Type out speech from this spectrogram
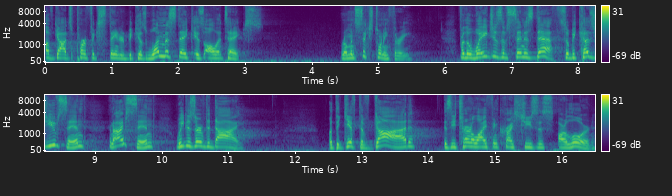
of God's perfect standard because one mistake is all it takes. Romans 6:23. For the wages of sin is death. So because you've sinned and I've sinned, we deserve to die. But the gift of God is eternal life in Christ Jesus our Lord.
